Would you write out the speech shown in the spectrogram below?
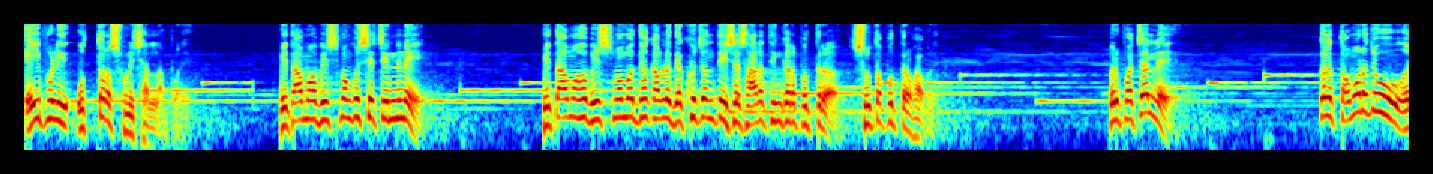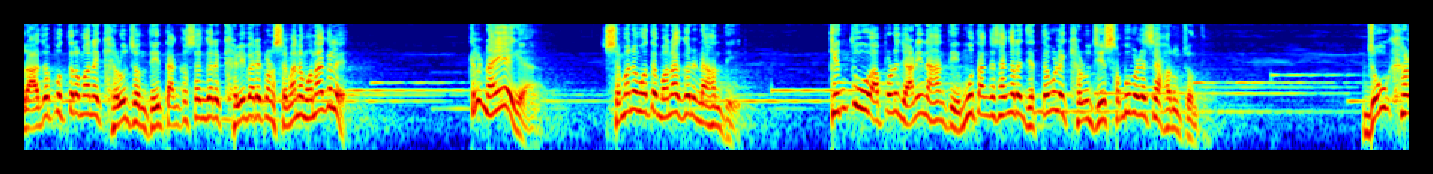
ଏଇଭଳି ଉତ୍ତର ଶୁଣି ସାରିଲା ପରେ ପିତାମହ ଭୀଷ୍ମଙ୍କୁ ସେ ଚିହ୍ନିନେ। ପିତାମହ ଭୀଷ୍ମ ମଧ୍ୟ କେବଳ ଦେଖୁଛନ୍ତି ସେ ସାରଥୀଙ୍କର ପୁତ୍ର ସୁତପୁତ୍ର ଭାବରେ। ପରେ ପଚାରିଲେ କହିଲେ ତମର ଯେଉଁ ରାଜପୁତ୍ର ମାନେ ଖେଳୁଛନ୍ତି ତାଙ୍କ ସାଙ୍ଗରେ ଖେଳିବାରେ କ'ଣ ସେମାନେ ମନା କଲେ? କହିଲେ ନାଇଁ ଆଜ୍ଞା ସେମାନେ ମୋତେ ମନା କରିନାହାନ୍ତି। କିନ୍ତୁ ଆପଣ ଜାଣିନାହାନ୍ତି ମୁଁ ତାଙ୍କ ସାଙ୍ଗରେ ଯେତେବେଳେ ଖେଳୁଛି ସବୁବେଳେ ସେ ହାରୁଛନ୍ତି ଯେଉଁ ଖେଳ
